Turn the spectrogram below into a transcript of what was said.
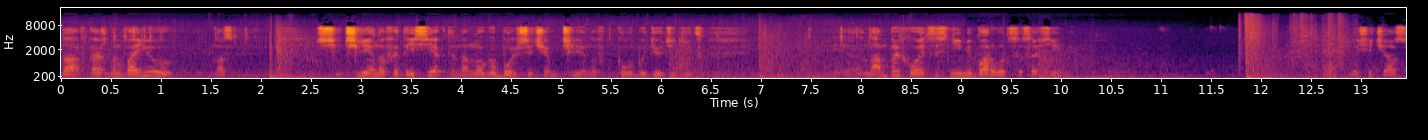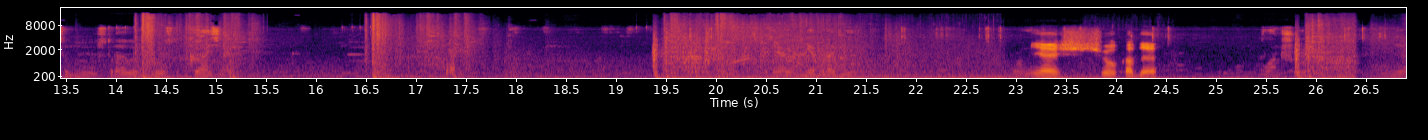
да, в каждом бою нас членов этой секты намного больше, чем членов клуба Dirty Deeds. И Нам приходится с ними бороться со всеми. Мы сейчас ему устраиваем просто казнь. Я не пробил. У меня еще КД. Ваншот. Меня,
